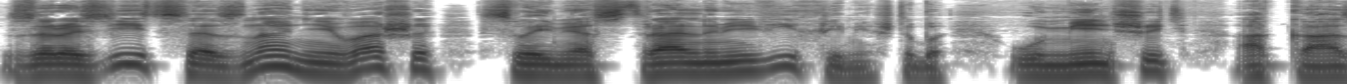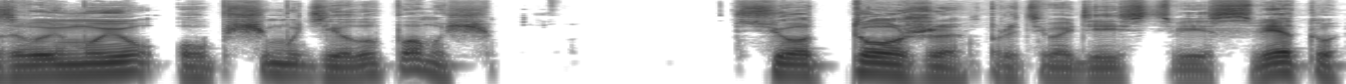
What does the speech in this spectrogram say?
заразить сознание ваше своими астральными вихрями, чтобы уменьшить оказываемую общему делу помощь. Все тоже противодействие свету,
